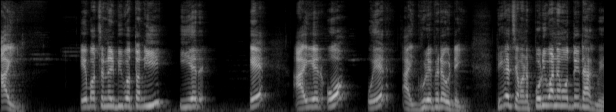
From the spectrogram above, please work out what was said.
আই। এ বচনের বিবর্তন ই ই এর এ, আই এর ও ও এর আই। ঘুরে ফিরে ওইটাই। ঠিক আছে? মানে পরিমাণের মধ্যেই থাকবে।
